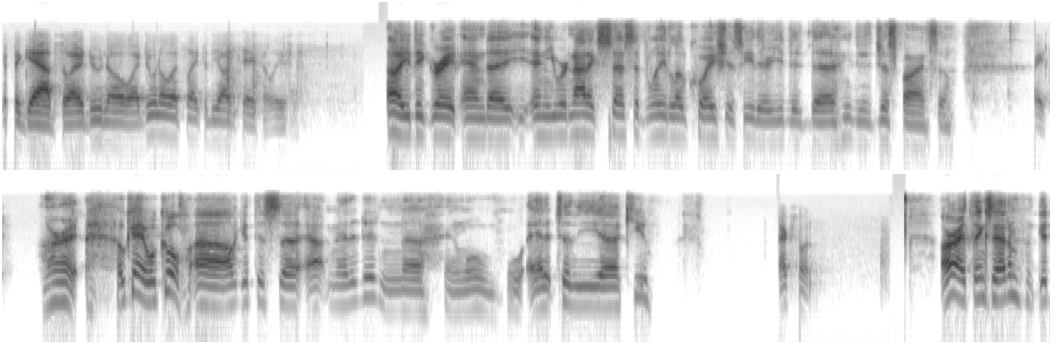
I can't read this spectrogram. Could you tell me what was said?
with the gab, so I do know I do know what it's like to be on tape at least. Oh, you did great, and uh, and you were not excessively loquacious either. You did uh, you did just fine. So. Great. All right. Okay. Well, cool. Uh, I'll get this uh, out and edited, and uh, and we'll we'll add it to the uh, queue. Excellent. All right, thanks, Adam. Good,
